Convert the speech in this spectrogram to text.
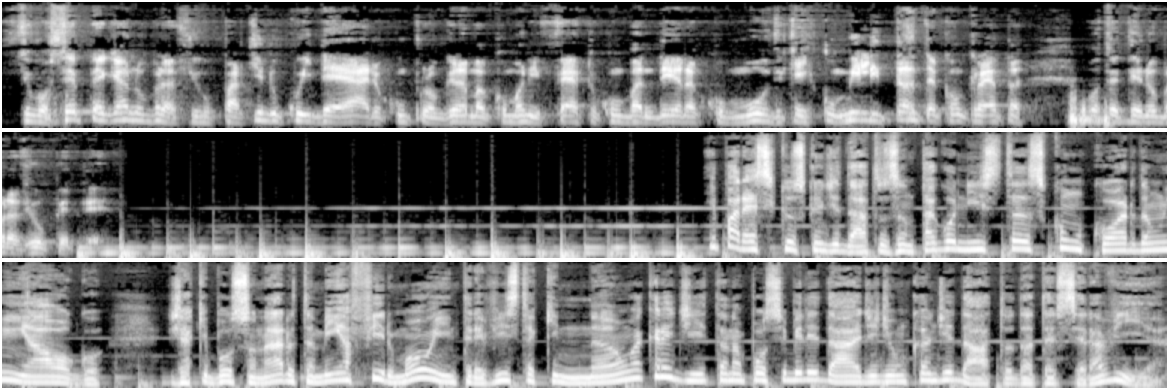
Se você pegar no Brasil partido com ideário, com programa, com manifesto, com bandeira, com música e com militância concreta, você tem no Brasil o PT. E parece que os candidatos antagonistas concordam em algo, já que Bolsonaro também afirmou em entrevista que não acredita na possibilidade de um candidato da terceira via.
